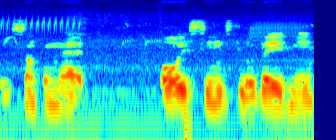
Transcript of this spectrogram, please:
is something that always seems to evade me.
